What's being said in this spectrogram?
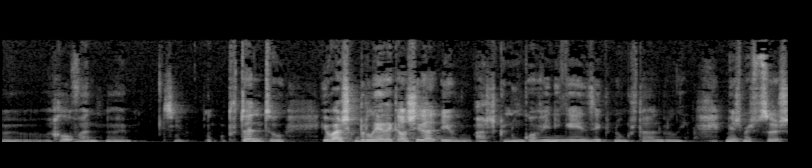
uh, relevante, não é? Sim. Portanto, eu acho que Berlim é daquelas cidades. Eu acho que nunca ouvi ninguém dizer que não gostava de Berlim. Mesmo as pessoas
